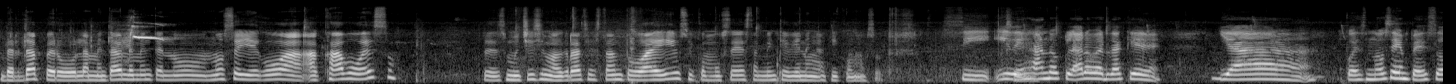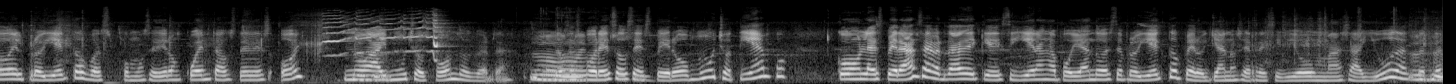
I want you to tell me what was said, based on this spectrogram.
¿verdad? Pero lamentablemente no, no se llegó a, a cabo eso. Entonces muchísimas gracias tanto a ellos y como ustedes también que vienen aquí con nosotros. Sí, y dejando claro, ¿verdad? Que ya pues no se empezó el proyecto, pues como se dieron cuenta ustedes hoy, no hay muchos fondos, ¿verdad? No, Entonces no por eso se esperó mucho tiempo con la esperanza, ¿verdad?, de que siguieran apoyando este proyecto, pero ya no se recibió más ayudas, ¿verdad?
